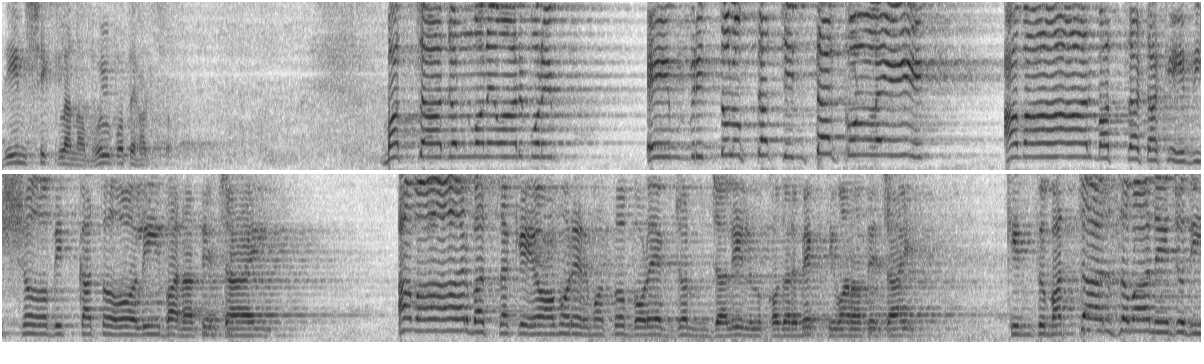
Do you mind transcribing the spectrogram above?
দিন শিখলা না ভুল পথে হাঁটছ। বাচ্চা জন্ম নেওয়ার পরে এই বৃদ্ধ লোকটা চিন্তা করলে, আবার বাচ্চাটাকে বিশ্ববিখ্যাত অলি বানাতে চাই আমার বাচ্চাকে অমরের মতো বড় একজন জালিল কদর ব্যক্তি বানাতে চাই কিন্তু বাচ্চার জবানে যদি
